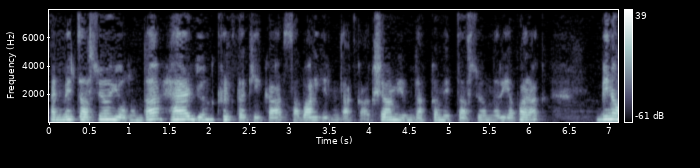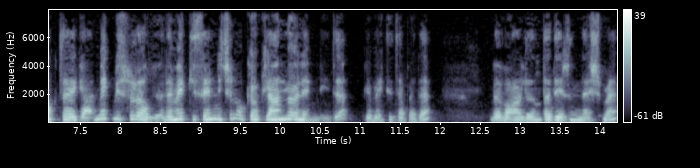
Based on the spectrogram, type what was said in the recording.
hani meditasyon yolunda her gün 40 dakika, sabah 20 dakika, akşam 20 dakika meditasyonları yaparak bir noktaya gelmek bir süre alıyor. Demek ki senin için o köklenme önemliydi Göbekli Tepe'de ve varlığında derinleşme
